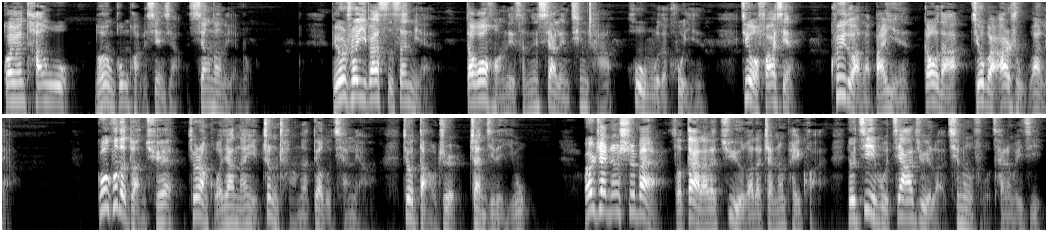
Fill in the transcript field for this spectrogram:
官员贪污挪用公款的现象相当的严重。比如说，一八四三年，道光皇帝曾经下令清查户部的库银，结果发现亏短了白银高达九百二十五万两。国库的短缺就让国家难以正常的调度钱粮，就导致战机的贻误，而战争失败所带来的巨额的战争赔款，又进一步加剧了清政府财政危机。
